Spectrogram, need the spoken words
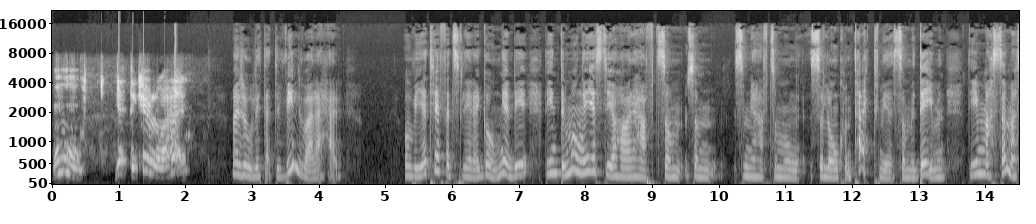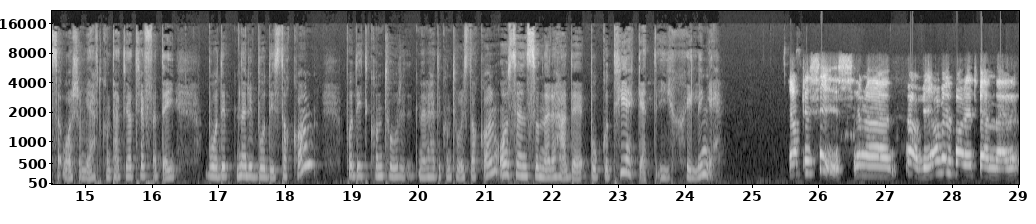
Mm, jättekul att vara här! Vad roligt att du vill vara här! Och vi har träffats flera gånger. Det, det är inte många gäster jag har haft som, som, som jag haft så, många, så lång kontakt med som med dig. Men det är massa, massa år som vi har haft kontakt. Jag har träffat dig både när du bodde i Stockholm, på ditt kontor, när du hade kontor i Stockholm och sen så när du hade Bokoteket i Skillinge. Ja, precis. Ja, vi har väl varit vänner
